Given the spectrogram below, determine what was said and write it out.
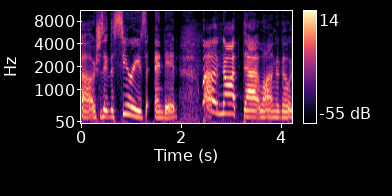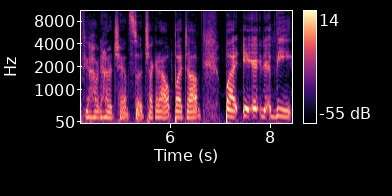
uh, or I should say the series ended uh, not that long ago if you haven't had a chance to check it out. But, um, but it, it, the,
